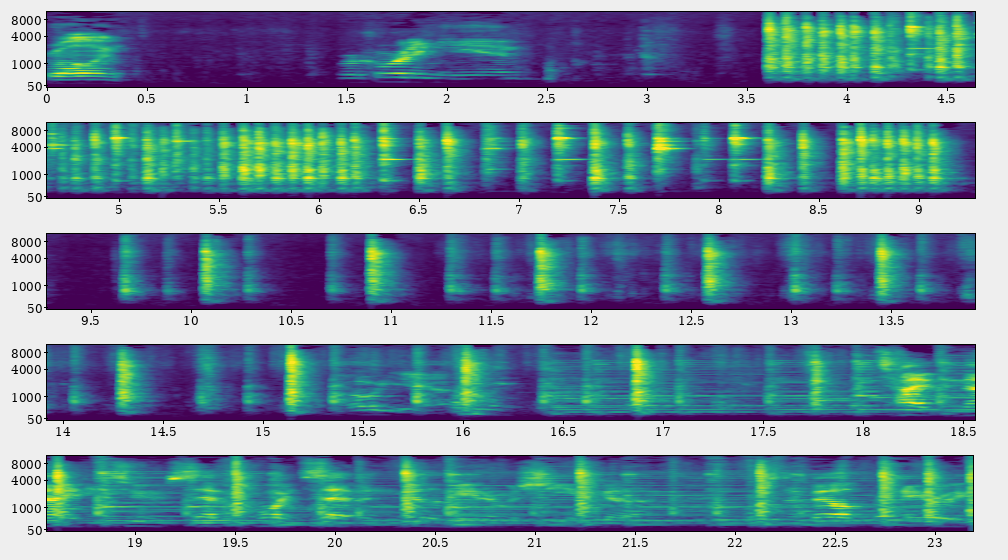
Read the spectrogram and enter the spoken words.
Rolling. Recording Ian. Oh yeah. The Type 92 7.7 millimeter machine gun was developed for aerial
